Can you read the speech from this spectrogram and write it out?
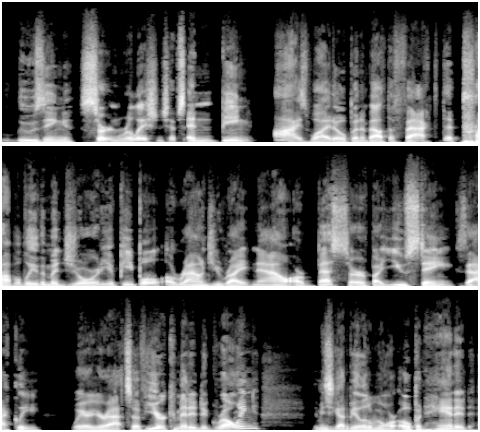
losing certain relationships and being eyes wide open about the fact that probably the majority of people around you right now are best served by you staying exactly where you're at. So if you're committed to growing, it means you got to be a little bit more open handed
